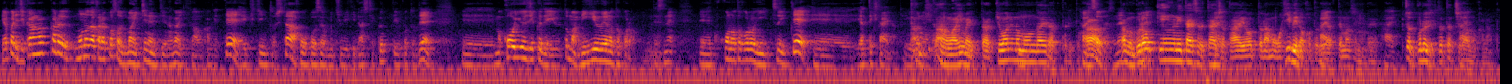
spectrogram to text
やっぱり時間がかかるものだからこそ、まあ、1年っていう長い期間をかけてえーきちんとした方向性を導き出していくっていうことで、えーまあ、こういう軸でいうと、まあ、右上のところですね、えーここのところについて、えーやっていきたいなという短期間は今言った教員の問題だったりとか、多分ブロッキングに対する対処対応っていうのはもう日々のことでやってますので、はい。ちょっとプロジェクトとは違うのかなと、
